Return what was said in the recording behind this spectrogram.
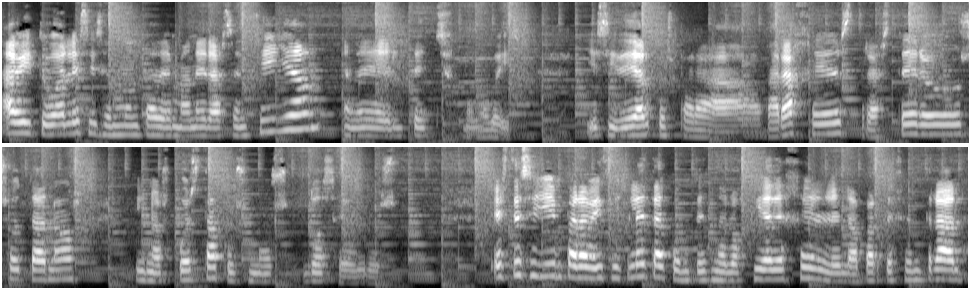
habituales y se monta de manera sencilla en el techo, como veis. Y es ideal pues para garajes, trasteros, sótanos y nos cuesta pues unos 12 euros. Este sillín para bicicleta con tecnología de gel en la parte central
